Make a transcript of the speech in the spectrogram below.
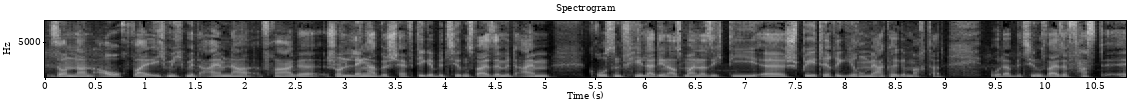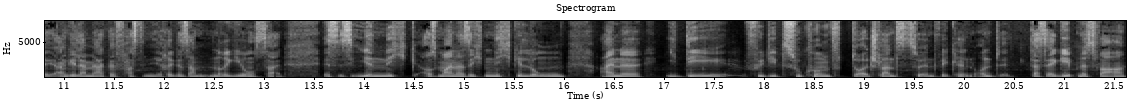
sondern auch, weil ich mich mit einer Frage schon länger beschäftige, beziehungsweise mit einem großen Fehler, den aus meiner Sicht die äh, späte Regierung Merkel gemacht hat. Oder beziehungsweise fast äh, Angela Merkel fast in ihrer gesamten Regierungszeit. Es ist ihr nicht, aus meiner Sicht nicht gelungen, eine Idee für die Zukunft Deutschlands zu entwickeln. Und das Ergebnis war,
